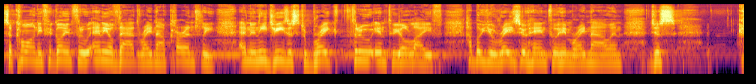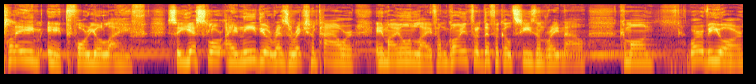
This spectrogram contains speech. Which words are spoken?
So, come on, if you're going through any of that right now, currently, and you need Jesus to break through into your life, how about you raise your hand to Him right now and just claim it for your life. Say, Yes, Lord, I need your resurrection power in my own life. I'm going through a difficult season right now. Come on, wherever you are,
